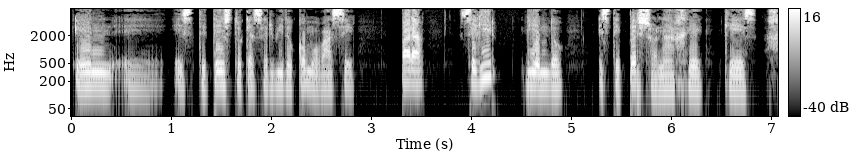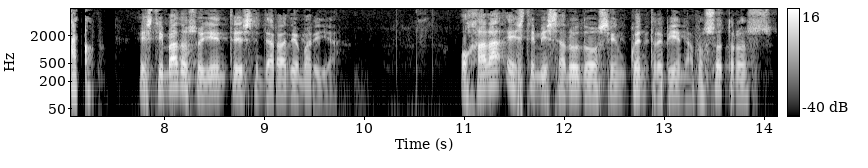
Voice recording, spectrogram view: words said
en eh, este texto que ha servido como base para seguir viendo este personaje que es Jacob. Estimados oyentes de Radio María, Ojalá este mi saludo os encuentre bien a vosotros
